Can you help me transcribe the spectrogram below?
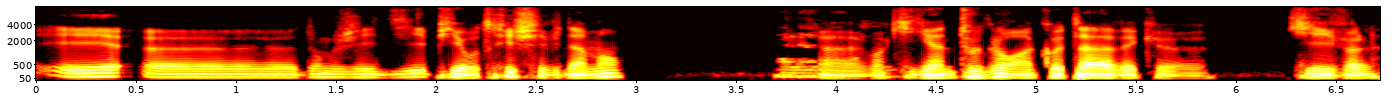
Et euh, donc j'ai dit, et puis Autriche évidemment, Voilà. euh, bon, qui gagne toujours un quota avec euh, qui ils veulent.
